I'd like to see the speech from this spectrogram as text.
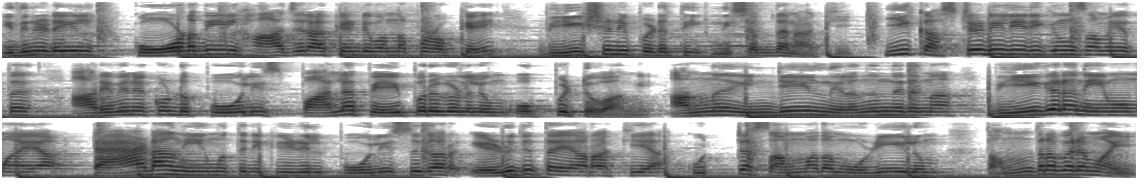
ഇതിനിടയിൽ കോടതിയിൽ ഹാജരാക്കേണ്ടി വന്നപ്പോഴൊക്കെ ഭീഷണിപ്പെടുത്തി നിശബ്ദനാക്കി. ഈ കസ്റ്റഡിയിലിരിക്കുന്ന സമയത്ത് അറിവിനെ കൊണ്ട് പോലീസ് പല പേപ്പറുകളിലും ഒപ്പിട്ട് വാങ്ങി. അന്ന് ഇന്ത്യയിൽ നിലനിന്നിരുന്ന ഭീകര നിയമമായ ടാഡ നിയമത്തിന് കീഴിൽ പോലീസുകാർ എഴുതി തയ്യാറാക്കിയ കുറ്റസമ്മത മൊഴിയിലും തന്ത്രപരമായി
